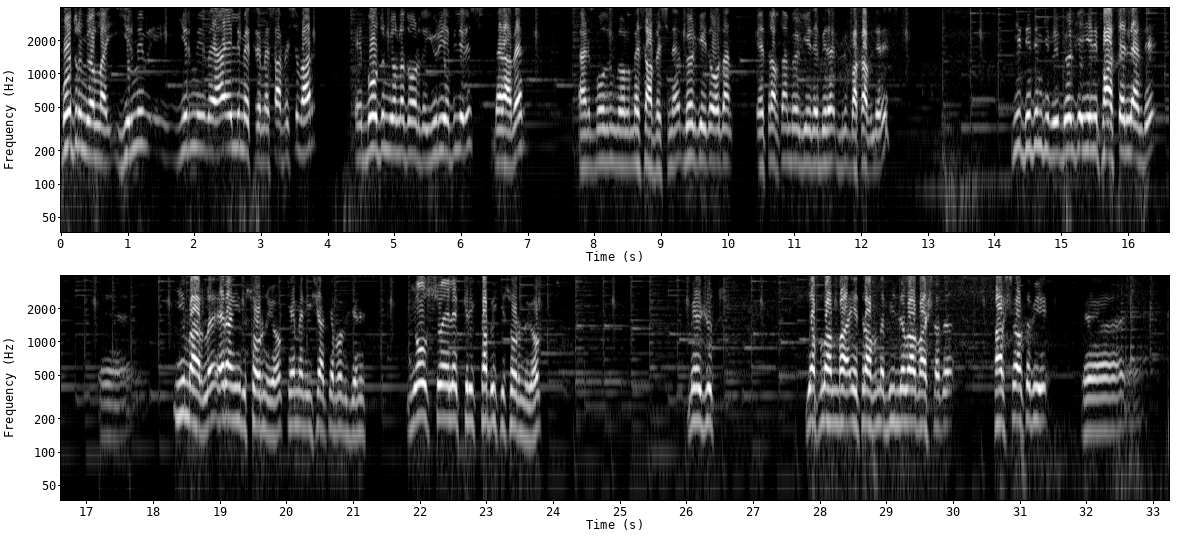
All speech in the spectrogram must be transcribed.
Bodrum yoluna 20 20 veya 50 metre mesafesi var. E, Bodrum yoluna doğru da yürüyebiliriz beraber. Yani Bodrum yolu mesafesine. Bölgeyi de oradan etraftan bölgeye de bir, bir bakabiliriz. Dediğim gibi bölge yeni parsellendi. E, imarlı, herhangi bir sorunu yok. Hemen inşaat yapabileceğiniz yol, su, elektrik tabii ki sorunu yok. Mevcut yapılanma etrafında villalar başladı. Karşı tarafta bir e,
